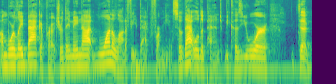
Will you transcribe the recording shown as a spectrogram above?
a more laid back approach, or they may not want a lot of feedback from you. So that will depend because your the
